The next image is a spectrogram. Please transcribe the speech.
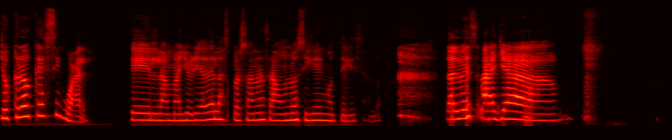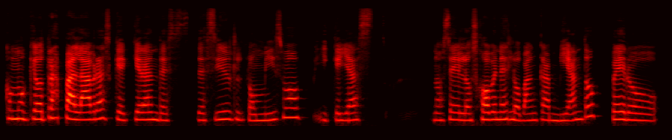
Yo creo que es igual, que la mayoría de las personas aún lo siguen utilizando. Tal vez haya como que otras palabras que quieran dec decir lo mismo y que ya no sé, los jóvenes lo van cambiando, pero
